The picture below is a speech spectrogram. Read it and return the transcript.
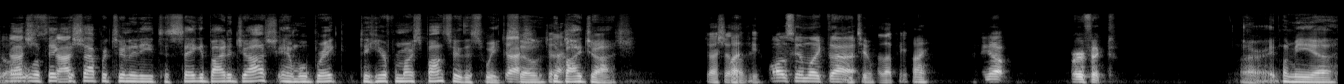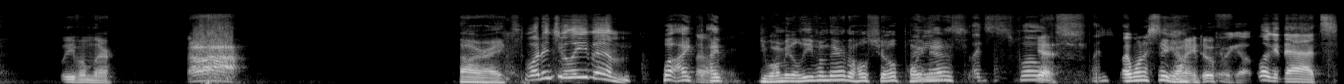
we'll, Josh, we'll take Josh. this opportunity to say goodbye to Josh, and we'll break to hear from our sponsor this week. Josh, so Josh. goodbye, Josh. Josh, I What? love you. Pause him like You that. too. I love you. Bye. Hang up. Perfect. All right, let me. uh Leave him there. Ah! All right. Why didn't you leave him? Well, I, Oh, I, you want me to leave him there the whole show, pointing I mean, at us? I just, well, yes. I, just- I want to see you go. him. Kind of. There we go. Look at that.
